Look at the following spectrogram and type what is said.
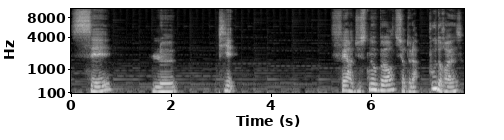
c'est le pied. Faire du snowboard sur de la poudreuse,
